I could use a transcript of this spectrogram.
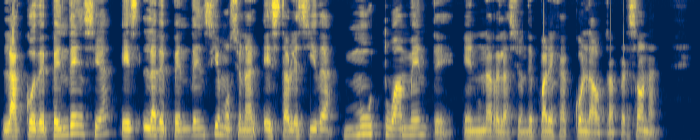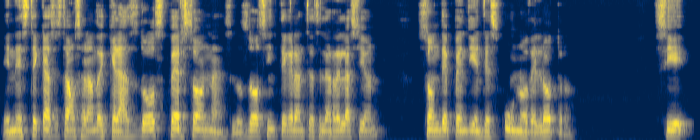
La codependencia es la dependencia emocional establecida mutuamente en una relación de pareja con la otra persona. En este caso estamos hablando de que las dos personas, los dos integrantes de la relación, son dependientes uno del otro. Si,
